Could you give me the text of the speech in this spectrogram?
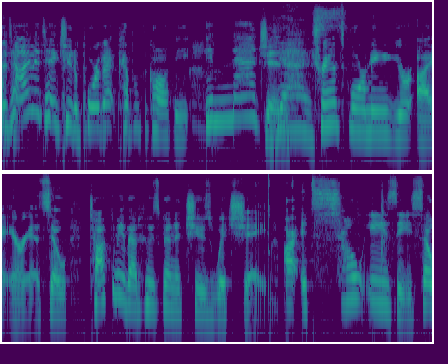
the time it takes you to pour that cup of coffee. Imagine Yes. transforming your eye area. So talk to me about who's going to choose which shade. Uh, it's so easy. So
